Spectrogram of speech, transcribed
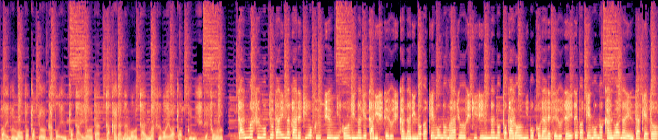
バイブモードと強化ポイント大量だったからなもうタンマス超えはとっくにしてそう。タンマスも巨大な瓦礫を空中に放り投げたりしてるしかなりの化け物まあ常識人なのと画廊にボコられてるせいで化け物感はないんだけど、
